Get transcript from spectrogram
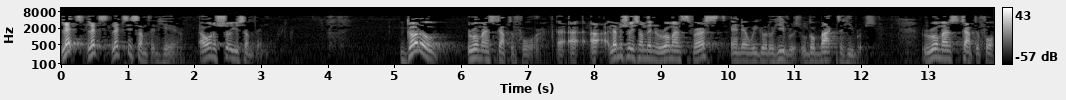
Let's, let's, let's see something here. I want to show you something. Go to Romans chapter 4. Uh, uh, uh, let me show you something in Romans first, and then we go to Hebrews. We'll go back to Hebrews. Romans chapter 4.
